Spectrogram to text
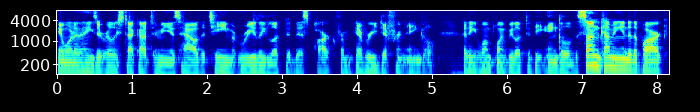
And one of the things that really stuck out to me is how the team really looked at this park from every different angle. I think at one point we looked at the angle of the sun coming into the park,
